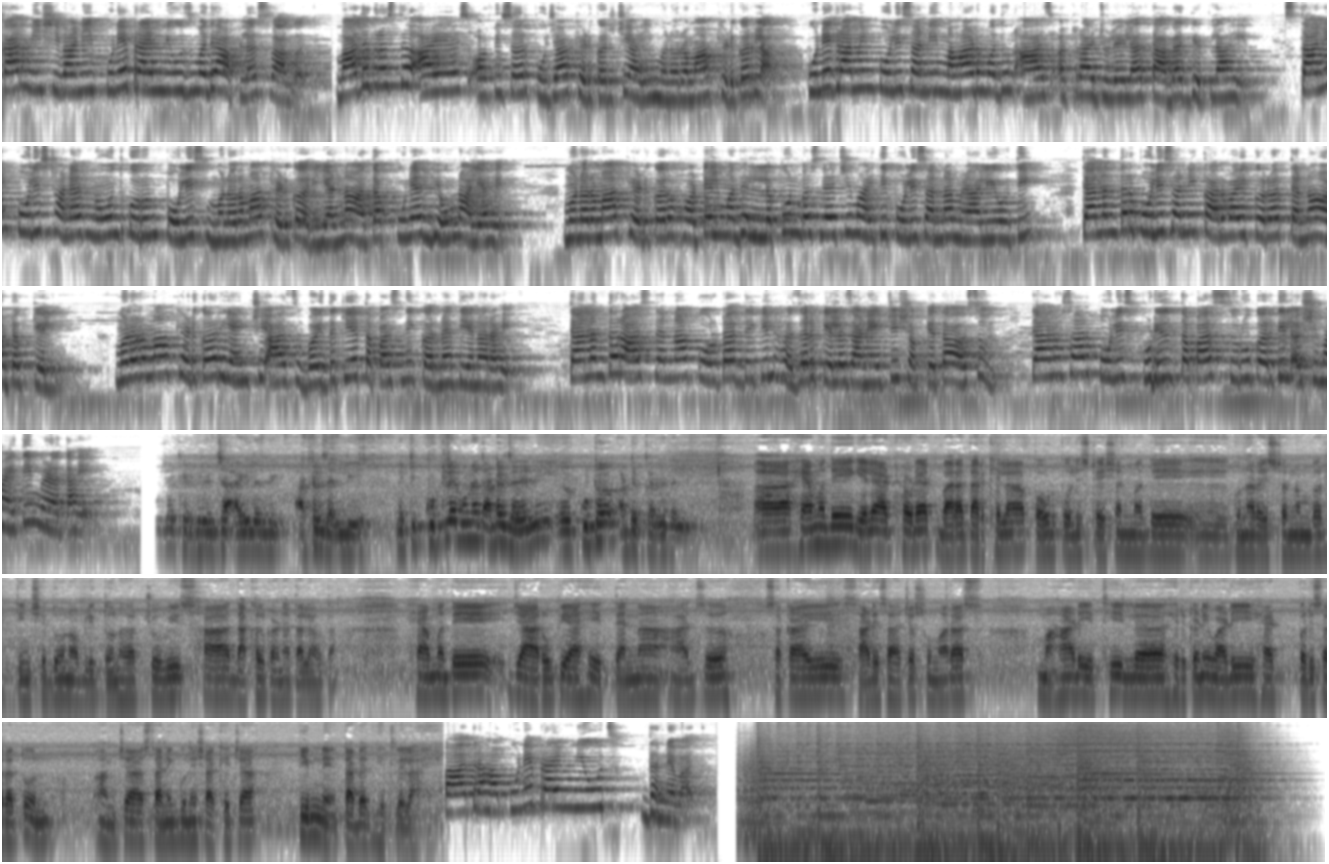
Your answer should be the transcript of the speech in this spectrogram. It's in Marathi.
मी शिवानी पुणे प्राईम न्यूजमध्ये आपलं स्वागत. वादग्रस्त आय एस ऑफिसर पूजा खेडकरची आई मनोरमा खेडकरला पुणे ग्रामीण पोलिसांनी महाडमधून आज अठरा जुलैला ताब्यात घेतलं आहे. स्थानिक पोलीस ठाण्यात नोंद करून पोलीस मनोरमा खेडकर यांना आता पुण्यात घेऊन आले आहेत. मनोरमा खेडकर हॉटेलमध्ये लपून बसल्याची माहिती पोलिसांना मिळाली होती. त्यानंतर पोलिसांनी कारवाई करत त्यांना अटक केली. मनोरमा खेडकर यांची आज वैद्यकीय तपासणी करण्यात येणार आहे. त्यानंतर आज त्यांना कोर्टात देखील हजर केलं जाण्याची शक्यता असून त्यानुसार पोलीस पुढील तपास सुरू करतील अशी माहिती मिळत आहे. पूजा खेडकरांच्या आईला जी अटक झालेली आहे, नक्की कुठल्या गुन्ह्यात अटक झालेली अ, कुठं अटक करण्यात आली? अ, ह्यामध्ये गेल्या आठवड्यात बारा तारखेला पौड पोलीस स्टेशनमध्ये अ, गुन्हा रजिस्टर नंबर तीनशे दोन ऑब्लिक दोन हजार चोवीस हा दाखल करण्यात आला होता. ह्यामध्ये जे आरोपी आहेत त्यांना आज सकाळी साडेसहाच्या सुमारास महाड येथील हिरकणीवाडी ह्या परिसरातून आमच्या स्थानिक गुन्हे शाखेच्या टीमने ताब्यात घेतलेला आहे. पाहत रहा पुणे प्राईम न्यूज. धन्यवाद.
